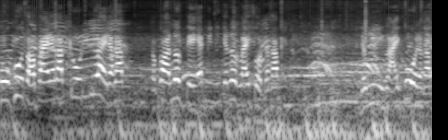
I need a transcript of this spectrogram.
ดูคู่ต่อไปนะครับดูเรื่อยๆนะครับแล้วก็เลิกเตะแอดมินถึงจะเลิกไลฟ์สดนะครับยังมีอีกหลายคู่นะครับ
